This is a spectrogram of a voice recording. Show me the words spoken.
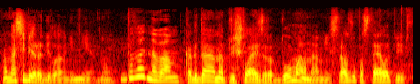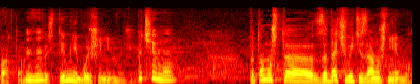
Она себе родила, а не мне. Ну, Да ладно вам. когда она пришла из роддома, она мне сразу поставила перед фактом. То есть ты мне больше не нужен. Почему? Потому что задачи выйти замуж не было.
